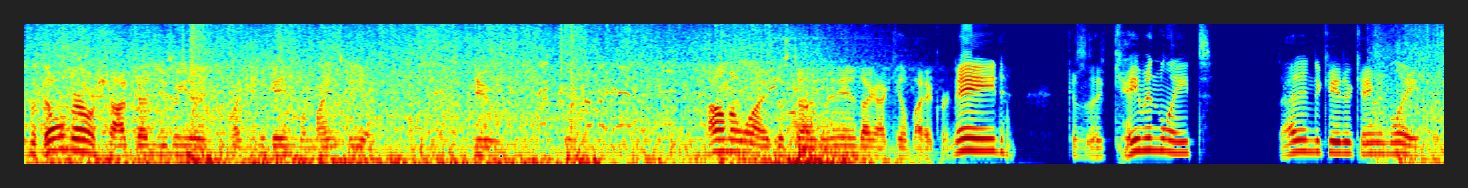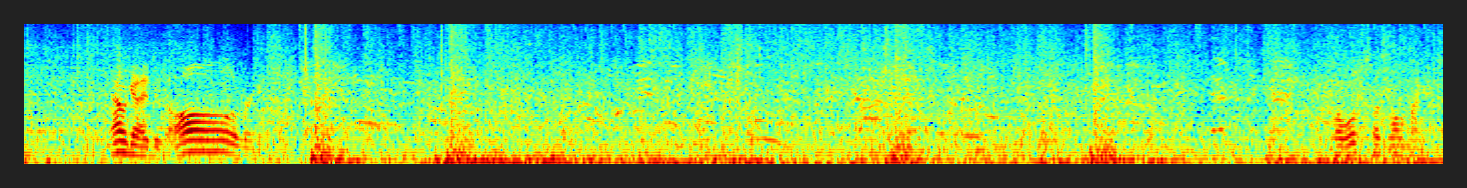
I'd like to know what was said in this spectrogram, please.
Know, the double barrel shotgun using it like any game reminds me of Doom. I don't know why it just does, and I got killed by a grenade because it came in late. That indicator came in late. Now we gotta do it all over again. Oh, whoops, that's one of my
